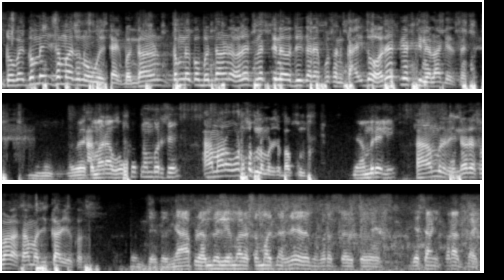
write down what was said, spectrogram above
તો ભાઈ ગમે એ સમાજનો હોય કાંઈક બંધારણ તમને કહો બંધારણ હરેક વ્યક્તિને અધિકાર આપ્યો છે કાયદો હરેક વ્યક્તિને લાગે છે. હવે તમારા વોટ્સઅપ નંબર છે? આ મારો વોટ્સઅપ નંબર છે બાપુ. ને અમરેલી? હા અમરેલી નરેશ વાળા સામાજિક કાર્યકર. ત્યાં આપણે અમરેલી અમારા સમાજના છે દેસાણી પરાગભાઈ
